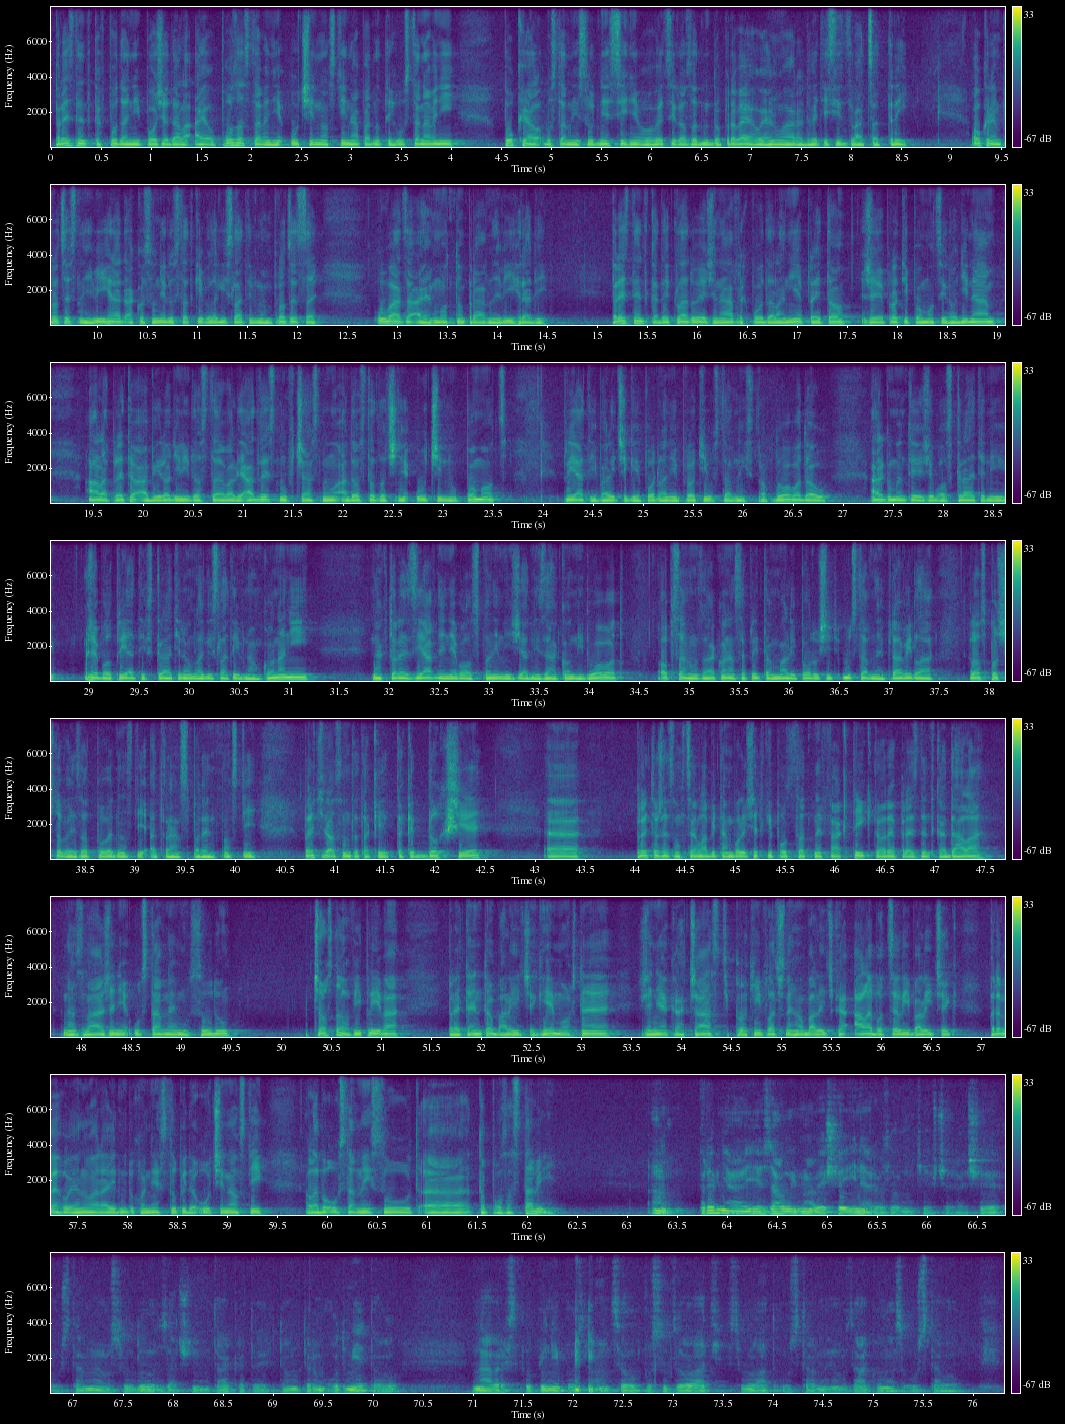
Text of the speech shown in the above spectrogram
Prezidentka v podaní požiadala aj o pozastavenie účinnosti napadnutých ustanovení, pokiaľ ústavný súd nestihne vo veci rozhodnúť do 1. januára 2023. Okrem procesných výhrad, ako sú nedostatky v legislatívnom procese, uvádza aj hmotnoprávne výhrady. Prezidentka deklaruje, že návrh podala nie preto, že je proti pomoci rodinám, ale preto, aby rodiny dostávali adresnú, včasnú a dostatočne účinnú pomoc. Prijatý balíček je podľa nej protiústavných z troch dôvodov. Argumentuje, že bol, skrátený, že bol prijatý v skrátenom legislatívnom konaní na ktoré zjavne nebol splnený žiadny zákonný dôvod. Obsahom zákona sa pritom mali porušiť ústavné pravidlá rozpočtovej zodpovednosti a transparentnosti. Prečítal som to také, také dlhšie, e, pretože som chcel, aby tam boli všetky podstatné fakty, ktoré prezidentka dala na zváženie ústavnému súdu. Čo z toho vyplýva? pre tento balíček. Je možné, že nejaká časť protiinflačného balíčka alebo celý balíček 1. januára jednoducho nestúpi do účinnosti, lebo ústavný súd e, to pozastaví? Áno, pre mňa je zaujímavejšie iné rozhodnutie včerajšie ústavného súdu. Začnem tak, a to je v tom, ktorom odmietol návrh skupiny poslancov posudzovať súlad ústavného zákona s ústavou.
